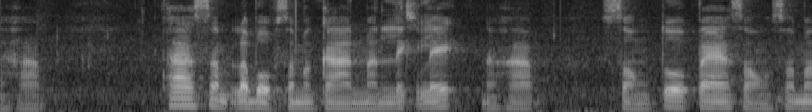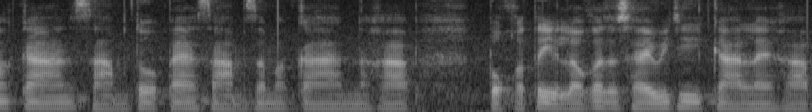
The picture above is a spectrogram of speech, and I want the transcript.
นะครับ ถ้าระบบสมการมันเล็กๆนะครับสองตัวแปร 2 สมการ 3 ตัวแปร 3 สมการนะครับ ปกติเราก็จะใช้วิธีการอะไรครับ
